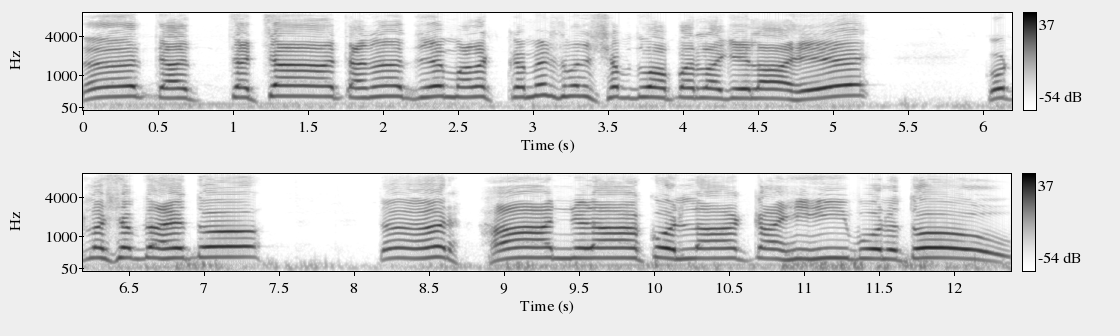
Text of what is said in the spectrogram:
तर त्या त्याच्या त्यानं जे मला कमेंट्समध्ये शब्द वापरला गेला आहे कुठला शब्द आहे तो? तर हा निळा कोल्हा काहीही बोलतो.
